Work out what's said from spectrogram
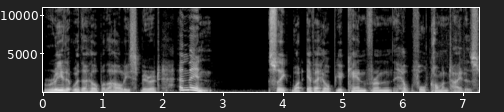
read it with the help of the Holy Spirit, and then seek whatever help you can from helpful commentators.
